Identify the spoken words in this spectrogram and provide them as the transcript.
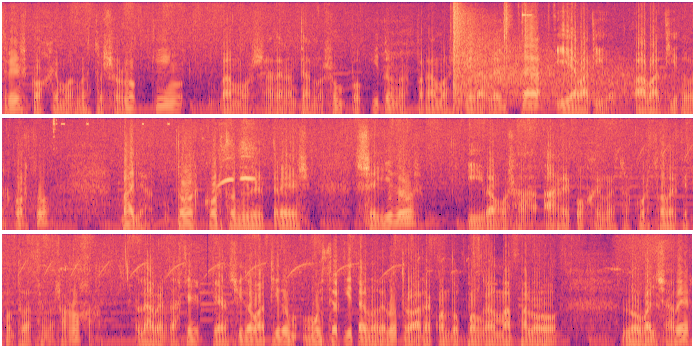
3. Cogemos nuestro soloking. Vamos a adelantarnos un poquito. Nos paramos, queda alerta y abatido. Abatido el corzo. Vaya, dos corzos nivel 3 seguidos y vamos a, recoger nuestro curso a ver qué puntuación nos arroja. La verdad es que, han sido batidos muy cerquita uno del otro, ahora cuando ponga el mapa lo, lo vais a ver.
